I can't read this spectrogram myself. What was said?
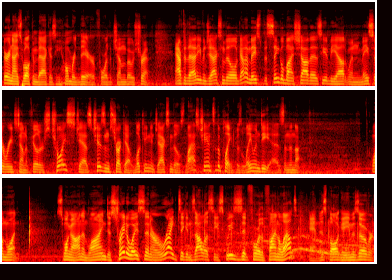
very nice welcome back as he homered there for the Jumbo Shrimp. After that, even Jacksonville got on base with a single by Chavez. He would be out when Mesa reached on a fielder's choice. Jazz Chisholm struck out looking, and Jacksonville's last chance at the plate was Lewin Diaz in the ninth. 1 1. Swung on and lined to straightaway center, right to Gonzalez. He squeezes it for the final out, and this ball game is over.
